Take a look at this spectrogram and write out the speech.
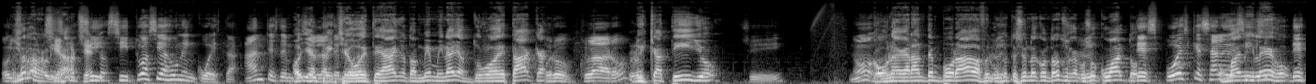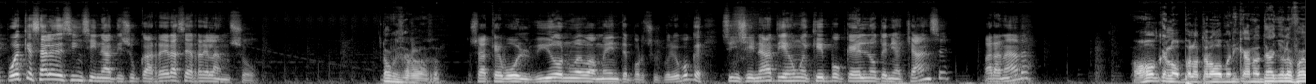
Oye, Esa es la realidad. si, si tú hacías una encuesta antes de empezar Oye, el la picheo de este año también, Minaya, tú lo destacas. Pero, claro. Luis Castillo, Sí. No, con una gran temporada, firmó su extensión de contrato, se ganó su cuarto. Después que sale de Cincinnati, después que sale de Cincinnati, su carrera se relanzó. ¿Cómo se relanzó? O sea que volvió nuevamente por sus periodos. Porque Cincinnati es un equipo que él no tenía chance para nada. No, que los peloteros dominicanos este año le fue.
